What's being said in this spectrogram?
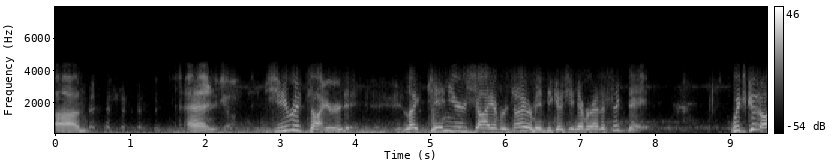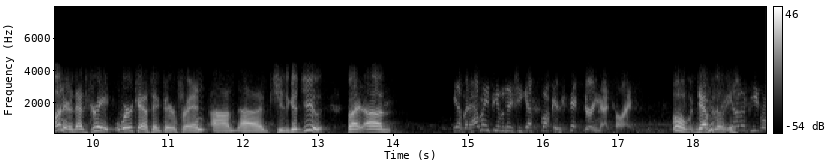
Um, and she retired like 10 years shy of retirement because she never had a sick day. Which good on her. That's great work ethic there, friend. Um, uh, she's a good Jew. But um, Yeah, but how many people did she get fucking sick during that time? Oh, definitely. other people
